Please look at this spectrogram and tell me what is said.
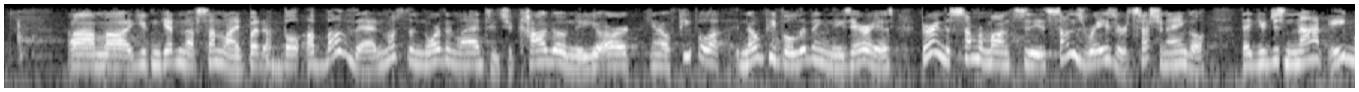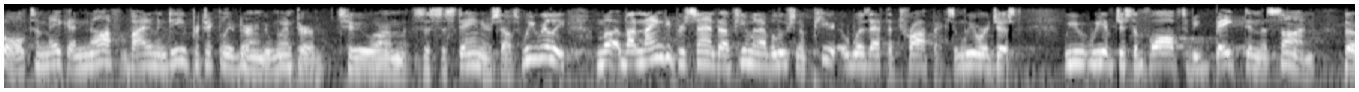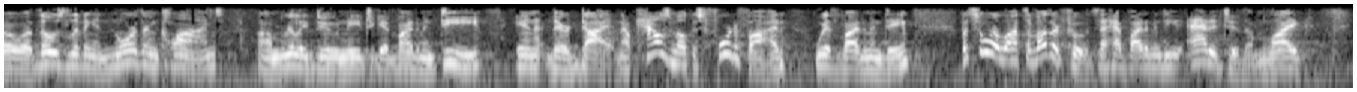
um, uh, you can get enough sunlight. But above that, most of the northern latitudes, Chicago, New York, you know, people know people living in these areas during the summer months. The sun's rays are at such an angle that you're just not able to make enough vitamin D, particularly during the winter, to um, to sustain yourselves. We really about 90% of human evolution appear, was at the tropics, and we were just We, we have just evolved to be baked in the sun. So uh, those living in northern climes um, really do need to get vitamin D in their diet. Now, cow's milk is fortified with vitamin D, but so are lots of other foods that have vitamin D added to them, like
